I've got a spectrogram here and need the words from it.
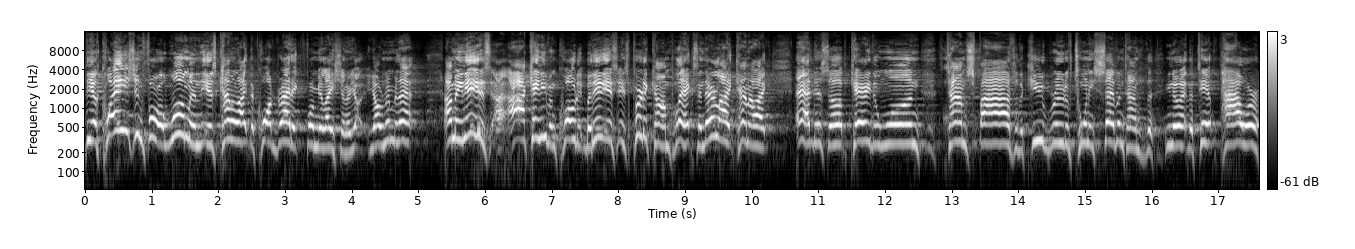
The equation for a woman is kind of like the quadratic formulation. Are y'all, y'all remember that? I mean, it is, I, I can't even quote it, but it is, it's pretty complex. And they're like, kind of like, add this up, carry the one times five to the cube root of 27 times the, you know, at the 10th power.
